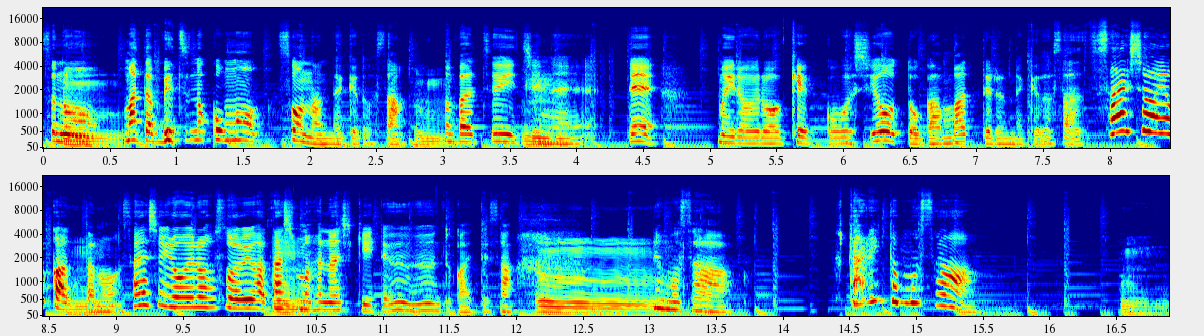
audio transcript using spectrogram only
その、うん。また別の子もそうなんだけどさ、うん。まあ、バツイチね、でまあいろいろ結婚しようと頑張ってるんだけどさ最初は良かったの、うん。最初いろいろそういう私も話聞いて、うん、うんとか言ってさ、でもさ2人ともさうん。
